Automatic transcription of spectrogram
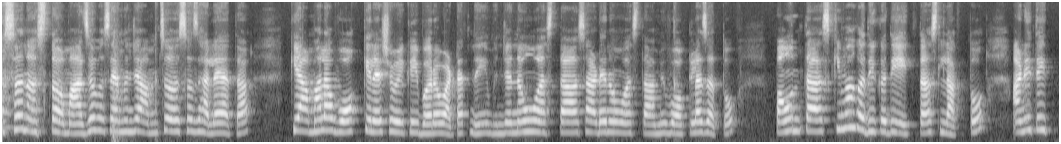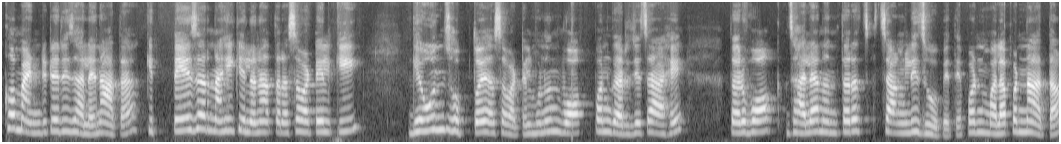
असं नसतं. माझं कसं आहे म्हणजे आमचं असं झालंय आता की आम्हाला वॉक केल्याशिवाय काही बरं वाटत नाही. म्हणजे नऊ वाजता साडेनऊ वाजता आम्ही वॉकला जातो. पाऊण तास किंवा कधी कधी एक तास लागतो. आणि ते इतकं मॅन्डेटरी झालंय ना आता की ते जर नाही केलं ना तर असं वाटेल की घेऊन झोपतोय असं वाटेल. म्हणून वॉक पण गरजेचं आहे. तर वॉक झाल्यानंतरच चांगली झोप येते. पण मला पण ना आता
